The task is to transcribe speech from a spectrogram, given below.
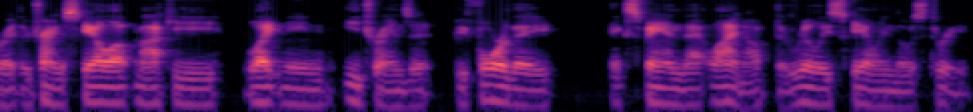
right? They're trying to scale up Mach-E, Lightning, E-Transit before they expand that lineup. They're really scaling those three.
